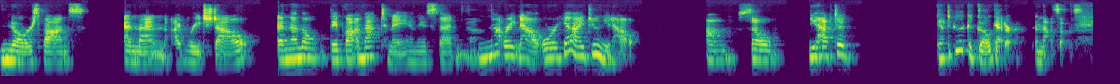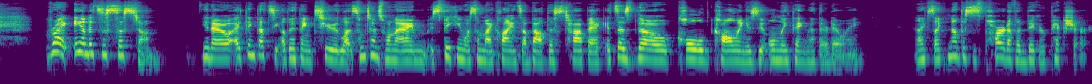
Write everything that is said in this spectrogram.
no response. And then I've reached out and then they'll, they've gotten back to me and they said, yeah. not right now, or yeah, I do need help. Um, so you have to, you have to be like a go-getter in that sense. Right. And it's a system. You know, I think that's the other thing too. Like sometimes when I'm speaking with some of my clients about this topic, it's as though cold calling is the only thing that they're doing. And it's like, no, this is part of a bigger picture.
